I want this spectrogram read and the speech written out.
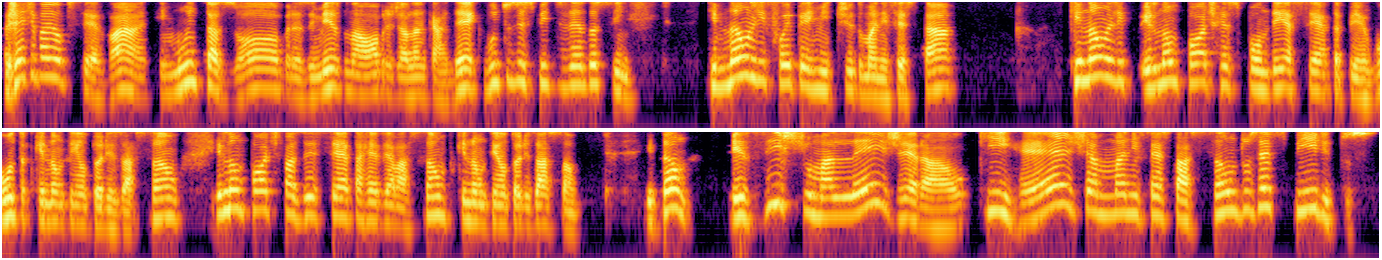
A gente vai observar em muitas obras, e mesmo na obra de Allan Kardec, muitos espíritos dizendo assim, que não lhe foi permitido manifestar, que não ele, ele não pode responder a certa pergunta porque não tem autorização, ele não pode fazer certa revelação porque não tem autorização. Então, existe uma lei geral que rege a manifestação dos espíritos.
